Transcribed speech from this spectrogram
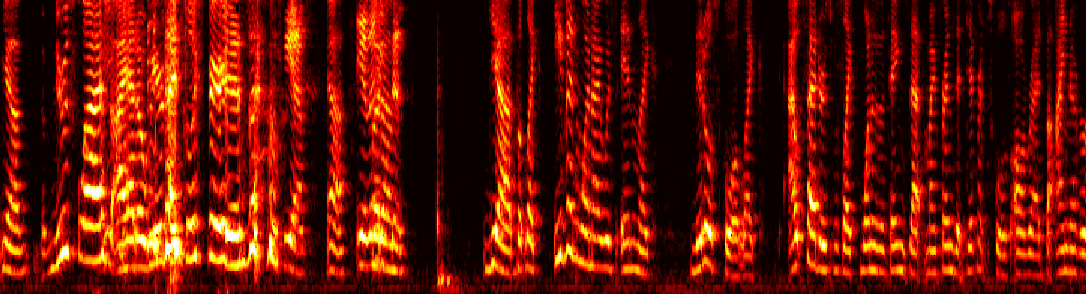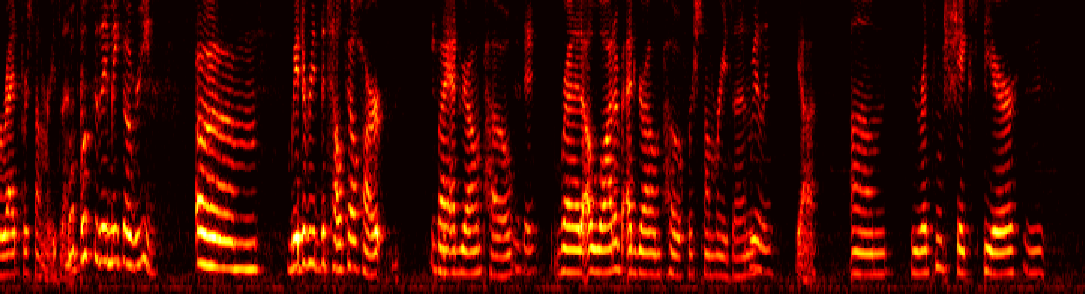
yeah. Newsflash: I had a weird high school experience. yeah, yeah, yeah, that But, makes um, sense. yeah, but like even when I was in like middle school. Like Outsiders was like one of the things that my friends at different schools all read, but I never read for some reason. What books did they make us read? Um, we had to read The Telltale Heart by Mhm. Edgar Allan Poe. Okay, Read a lot of Edgar Allan Poe for some reason. really. Yeah. Um, we read some Shakespeare. Mhm.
